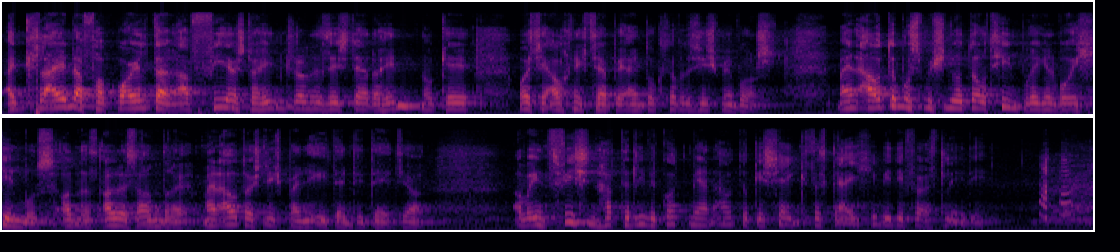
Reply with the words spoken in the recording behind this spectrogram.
Ein kleiner, verbeulter RAV4 ist da hinten, das ist der da hinten, okay. Was sie auch nicht sehr beeindruckt, aber das ist mir wurscht. Mein Auto muss mich nur dorthin bringen, wo ich hin muss, anders, alles andere. Mein Auto ist nicht meine Identität, ja. Aber inzwischen hat der liebe Gott mir ein Auto geschenkt, das gleiche wie die First Lady.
